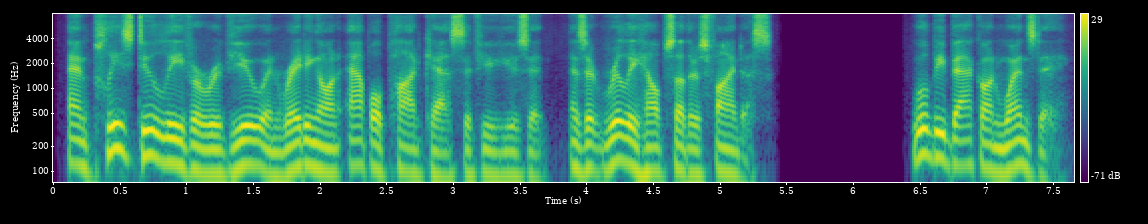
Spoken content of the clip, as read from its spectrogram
And please do leave a review and rating on Apple Podcasts if you use it, as it really helps others find us. We'll be back on Wednesday.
